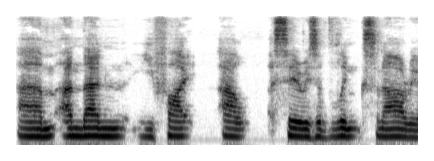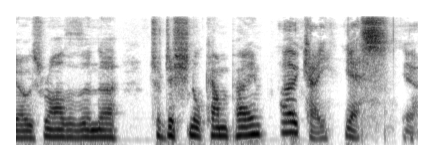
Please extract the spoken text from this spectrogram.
um, and then you fight out a series of linked scenarios rather than a traditional campaign Okay. Yes. Yeah.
